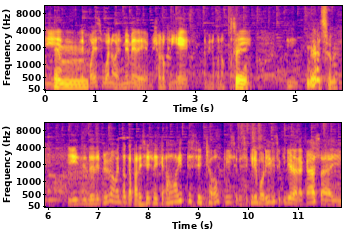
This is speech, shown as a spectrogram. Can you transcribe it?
Y Em. después, bueno, el meme de yo lo crié, también lo conozco. Sí. Mm, lo- Y desde el primer momento que apareció yo dije, ay, este es el chabón que dice que se quiere morir y se quiere ir a la casa y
